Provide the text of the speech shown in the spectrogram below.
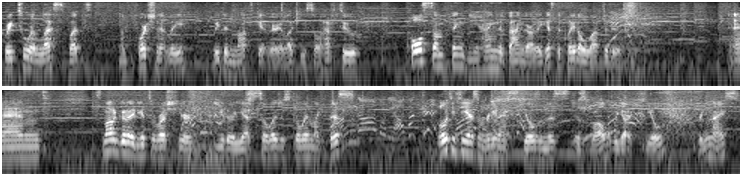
grade 2 or less, but unfortunately we did not get very lucky, so I'll have to call something behind the Vanguard. I guess the Claydol will have to do. And it's not a good idea to rush here either yet, so let's just go in like this. OTT has some really nice skills in this as well. We got a heal, pretty nice.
